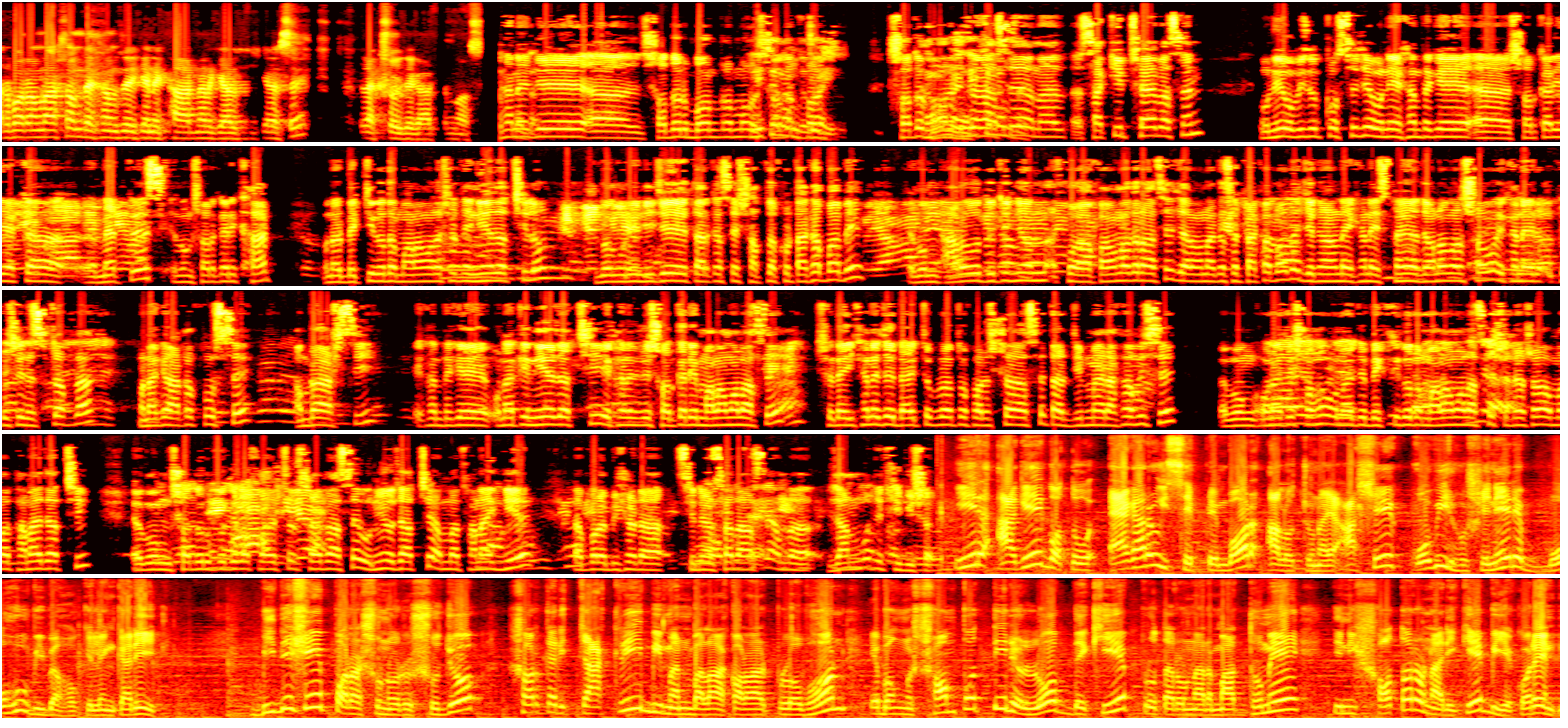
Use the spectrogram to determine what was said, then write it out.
তারপর আমরা আসলাম দেখলাম যে এখানে গ্যাস ঠিক আছে একশো জায়গা আছে। এখানে যে আহ, সদর বন সদর- নিচে আছে সাকিব সাহেব আছেন। উনি অভিযোগ করছে যে উনি এখান থেকে সরকারি একটা ম্যাট্রেস এবং সরকারি খাট ওনার ব্যক্তিগত মালামালের সাথে নিয়ে যাচ্ছিল এবং উনি নিজে তার কাছে সাত লক্ষ টাকা পাবে এবং আরও দু তিনজন পাওনাদার আছে যারা ওনার কাছে টাকা পাবে, যে কারণে এখানে স্থানীয় জনগণ সহ এখানে অফিসের স্টাফরা ওনাকে আটক করছে। আমরা আসছি, এখান থেকে ওনাকে নিয়ে যাচ্ছি। এখানে যে সরকারি মালামাল আছে, সেটা এখানে যে দায়িত্বপ্রাপ্ত ফরেস্টার আছে, তার জিম্মায় রাখা হয়েছে। এবং ওনাকে সহ ওনার যে ব্যক্তিগত মালামাল আছে সেটা সহ আমরা থানায় যাচ্ছি এবং সদর উপজেলা ফরেস্টার সাহেব আছে উনিও যাচ্ছে আমরা থানায় গিয়ে তারপরে বিষয়টা সিনিয়র স্যার আছে আমরা জানব যে কি বিষয়। এর আগে গত এগারোই সেপ্টেম্বর আলোচনায় আসে কবির হোসেনের বহু বিবাহ কেলেঙ্কারি। বিদেশে পড়াশুনোর সুযোগ সরকারি চাকরি বিমানবালা করার প্রলোভন এবং সম্পত্তির লোভ দেখিয়ে প্রতারণার মাধ্যমে তিনি সতেরো নারীকে বিয়ে করেন।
